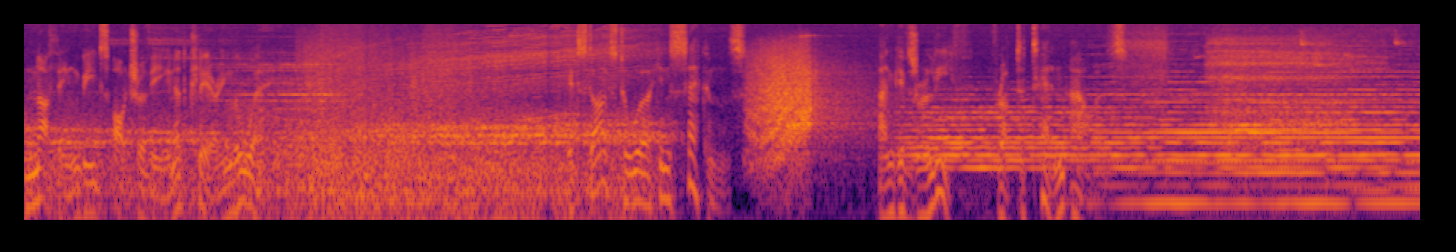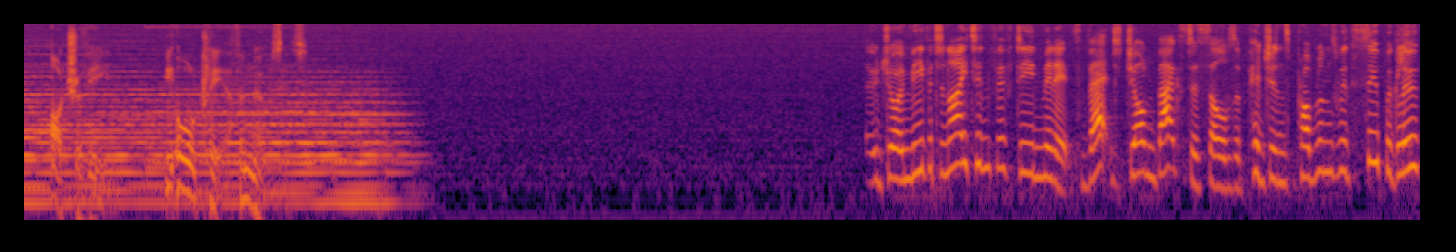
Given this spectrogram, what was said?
Nothing beats Otrivine at clearing the way. It starts to work in seconds and gives relief for up to 10 hours. Otrivine, the all clear for noses. Join me for tonight in 15 minutes. Vet John Baxter solves a pigeon's problems with super glue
